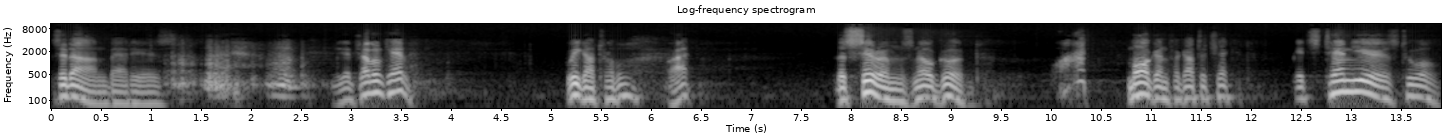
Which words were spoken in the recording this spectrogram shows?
Sit down, Bat Ears. You got trouble, Kev? We got trouble. What? The serum's no good. What? Morgan forgot to check it. It's ten years too old.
